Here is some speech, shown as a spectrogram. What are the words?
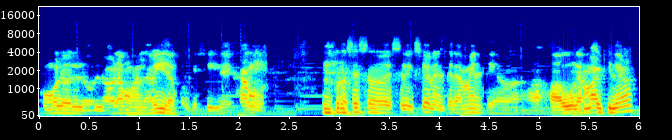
como, lo, lo, hablamos en la vida, porque si le dejamos un proceso de selección enteramente a, una máquina,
